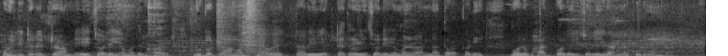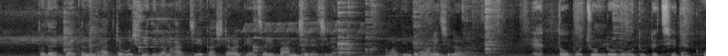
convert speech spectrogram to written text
কুড়ি লিটারের ড্রাম, এই জলেই আমাদের হয়। দুটো ড্রাম আছে ওই একটা, এই একটা, তো এই জলেই আমার রান্না তরকারি বলো, ভাত বলো, এই জলেই রান্না করি আমরা। তো দেখো, এখানে ভাতটা বসিয়ে দিলাম, আর যে কাজটা বাকি আছে, আমি পাম্প ছেড়েছিলাম। আমার কিন্তু মনে ছিল না, এত প্রচণ্ড রোদ উঠেছে, দেখো,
